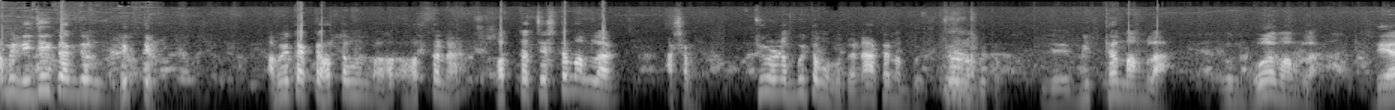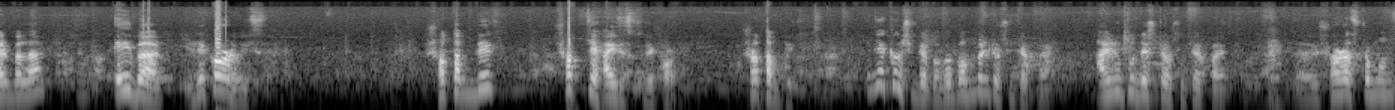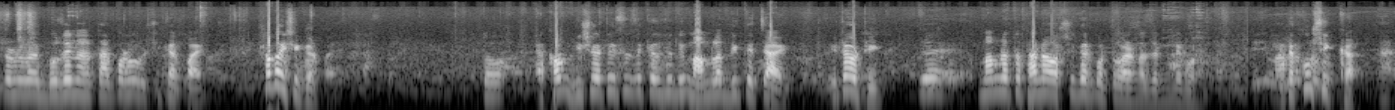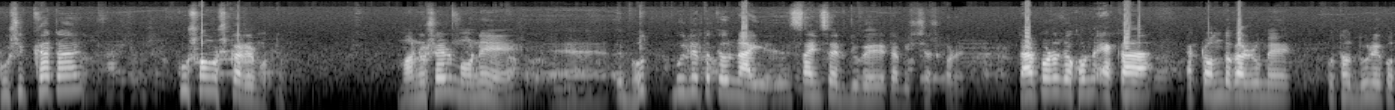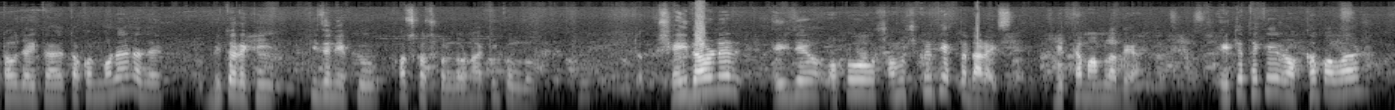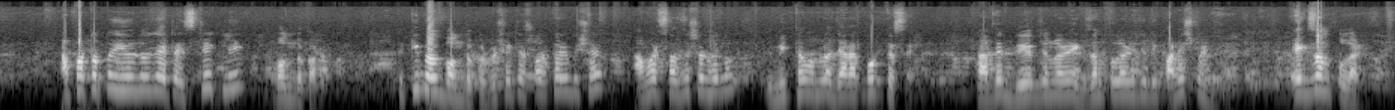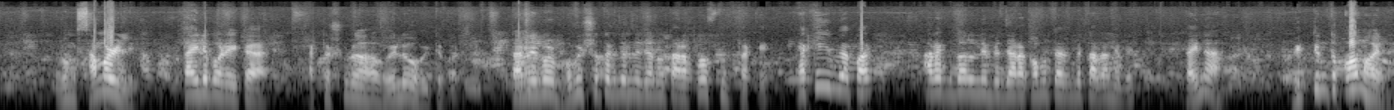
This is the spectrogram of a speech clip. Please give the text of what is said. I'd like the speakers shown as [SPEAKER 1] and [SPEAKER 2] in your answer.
[SPEAKER 1] আমি নিজেই তো একজন ভিকটিম আমিও তো একটা হত্যা হত্যা না, হত্যা চেষ্টা মামলার আসামি। চুরানব্বইতম বোধ হয় না, আটানব্বই, চুরানব্বইতম। যে মিথ্যা মামলা এবং ভুয়া মামলা দেওয়ার বেলা এইবার রেকর্ড হয়েছে। শতাব্দীর সবচেয়ে হাইয়েস্ট রেকর্ড শতাব্দীর। যে কেউ স্বীকার পাবে গভর্নমেন্টও স্বীকার পায়, আইন উপদেষ্টাও স্বীকার পায়। স্বরাষ্ট্র মন্ত্রণালয় বোঝে না, তারপরেও স্বীকার পায়। সবাই স্বীকার পায়। তো এখন বিষয়টা হচ্ছে যে কেউ যদি মামলা দিতে চায়, এটাও ঠিক যে মামলা তো থানা অস্বীকার করতে পারে না যে নেব না। এটা কুশিক্ষা। কুশিক্ষাটা কুসংস্কারের মতো। মানুষের মনে ভূত বুঝলে তো কেউ নাই, সায়েন্সের যুগে এটা বিশ্বাস করে। তারপরে যখন একা একটা অন্ধকার রুমে কোথাও দূরে কোথাও যাইতে হয়, তখন মনে হয় না যে ভিতরে কি কি জানি একটু খসখস করল না কি করল। সেই ধরনের এই যে অপসংস্কৃতি একটা দাঁড়াইছে, মিথ্যা মামলা দেয়া, এটা থেকে রক্ষা পাওয়ার আপাতত এই হলো যে এটা স্ট্রিক্টলি বন্ধ করা। তো কীভাবে বন্ধ করবে সেটা সরকারের বিষয় আমার সাজেশন হলো মিথ্যা মামলা যারা করতেছে, তাদের দু একজনের এক্সাম্পলারি যদি পানিশমেন্ট দেয় এক্সাম্পলারি এবং সামারিলি তাইলে পরে এটা একটা সুরাহা হইলেও হইতে পারে। তার এবার ভবিষ্যতের জন্য যেন তারা প্রস্তুত থাকে, একই ব্যাপার, আরেক দল নেবে, যারা ক্ষমতা আসবে তারা নেবে, তাই না? ভিকটিম তো কম হয় না।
